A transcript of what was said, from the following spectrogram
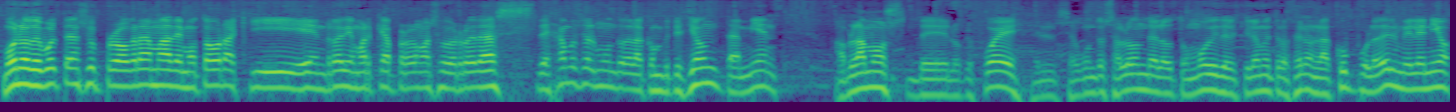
Bueno, de vuelta en su programa de motor aquí en Radio Marca, programa sobre ruedas. Dejamos el mundo de la competición, también hablamos de lo que fue el segundo salón del automóvil del kilómetro cero en la cúpula del milenio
